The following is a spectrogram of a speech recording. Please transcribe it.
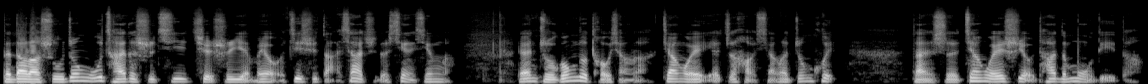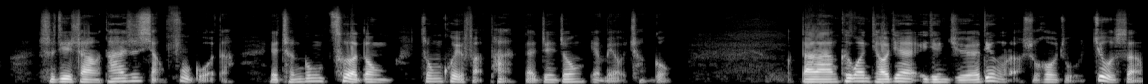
等到了蜀中无才的时期，确实也没有继续打下去的信心了。连主公都投降了，姜维也只好降了钟会。但是姜维是有他的目的的，实际上他还是想复国的，也成功策动钟会反叛，但最终也没有成功。当然，客观条件已经决定了，蜀后主就算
